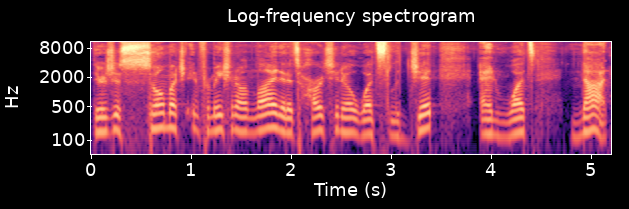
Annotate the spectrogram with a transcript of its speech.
There's just so much information online that it's hard to know what's legit and what's not.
